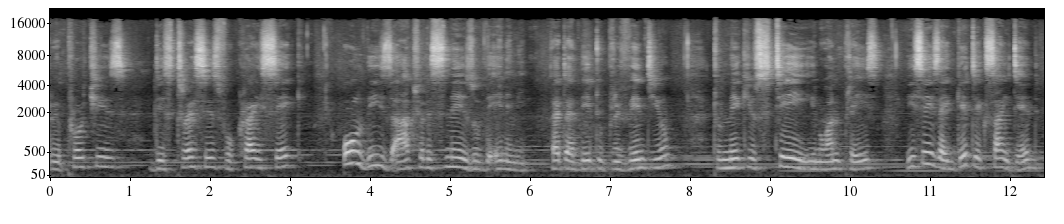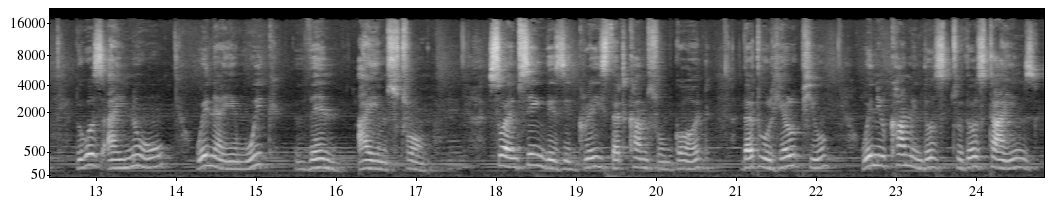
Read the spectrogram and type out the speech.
reproaches, distresses for Christ's sake, all these are actually snares of the enemy that are there to prevent you, to make you stay in one place. He says, I get excited because I know when I am weak, then I am strong. So I'm saying there's a grace that comes from God that will help you when you come in those to those times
